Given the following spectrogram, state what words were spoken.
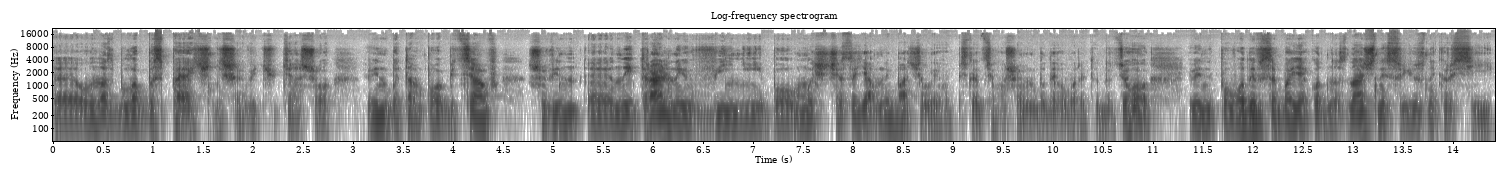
е, у нас було безпечніше відчуття, що він би там пообіцяв, що він е, нейтральний в війні, бо ми ще заяв не бачили його після цього, що він буде говорити. До цього він поводив себе як однозначний союзник Росії.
